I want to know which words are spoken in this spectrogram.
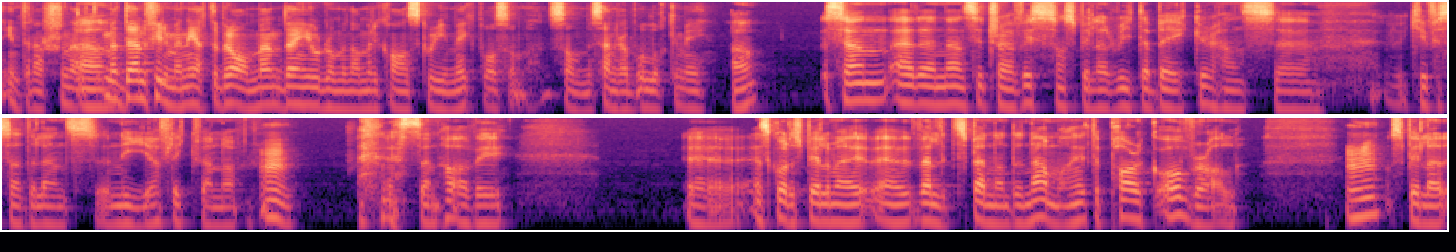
internationellt. Ja. Men den filmen är jättebra, men den gjorde de en amerikansk remake på som, som Sandra Bullock är med ja. Sen är det Nancy Travis som spelar Rita Baker, hans eh, Kiefer Sutherlands nya flickvän. Då. Mm. Sen har vi eh, en skådespelare med eh, väldigt spännande namn. Hon heter Park Overall. Mm. Spelar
